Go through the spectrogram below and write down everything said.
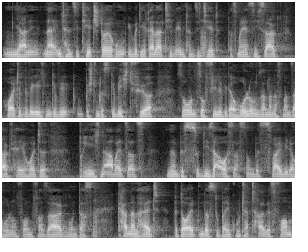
ja, einer Intensitätssteuerung über die relative Intensität, ja. dass man jetzt nicht sagt, heute bewege ich ein gewi bestimmtes Gewicht für so und so viele Wiederholungen, sondern dass man sagt, hey, heute bringe ich einen Arbeitssatz ne, bis zu dieser Auslastung, bis zwei Wiederholungen vor dem Versagen. Und das ja. kann dann halt bedeuten, dass du bei guter Tagesform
